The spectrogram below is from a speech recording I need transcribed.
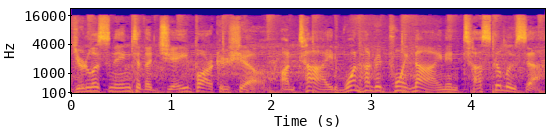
You're listening to The Jay Barker Show on Tide 100.9 in Tuscaloosa.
